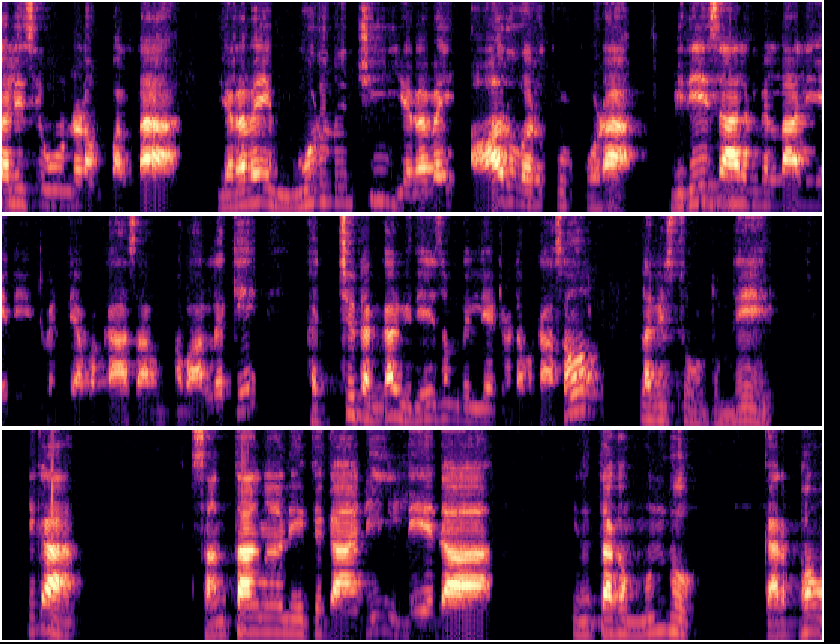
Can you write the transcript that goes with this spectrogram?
కలిసి ఉండడం వల్ల ఇరవై మూడు నుంచి ఇరవై ఆరు వరకు కూడా విదేశాలకు వెళ్ళాలి అనేటువంటి అవకాశం ఉన్న వాళ్ళకి ఖచ్చితంగా విదేశం వెళ్ళేటువంటి అవకాశం లభిస్తూ ఉంటుంది. ఇక సంతానానికి కానీ లేదా ఇంతకు ముందు గర్భం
